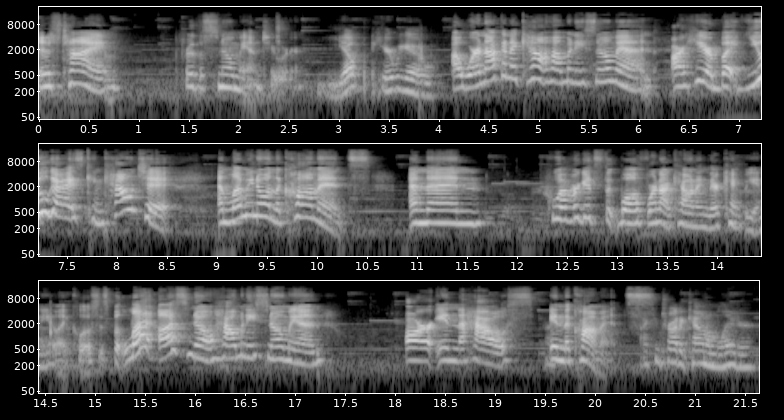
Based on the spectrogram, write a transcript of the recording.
It's time for the snowman tour. Yep, here we go. Uh, we're not gonna count how many snowmen are here, but you guys can count it and let me know in the comments. And then whoever gets the well, if we're not counting, there can't be any like closest. But let us know how many snowmen are in the house in the comments. I can try to count them later.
